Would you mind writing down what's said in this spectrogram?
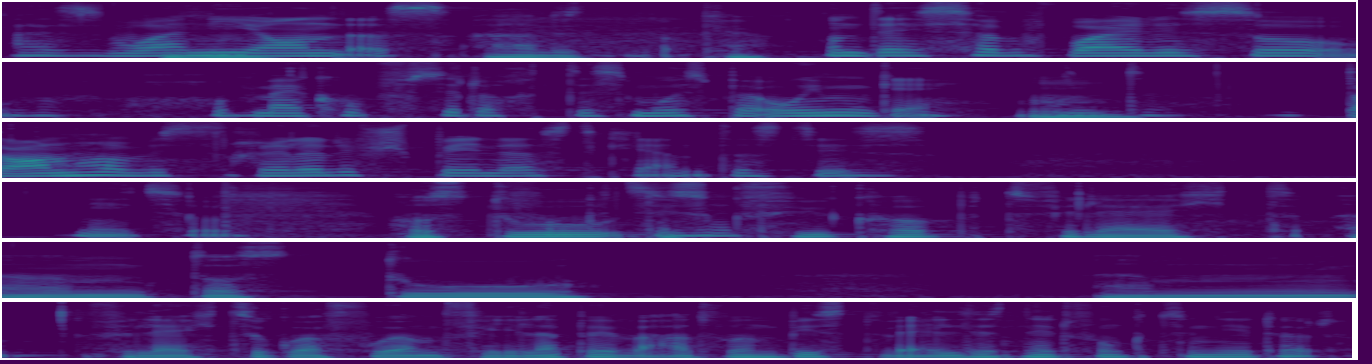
Also es war nie Mhm. anders. Ah, das, okay. Und deshalb war ich das so, habe mein Kopf sich gedacht, das muss bei allem gehen. Mhm. Und dann habe ich es relativ spät erst gelernt, dass das nicht so. Hast du das. Gefühl gehabt, vielleicht, ähm, dass du ähm, vielleicht sogar vor einem Fehler bewahrt worden bist, weil das nicht funktioniert hat?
